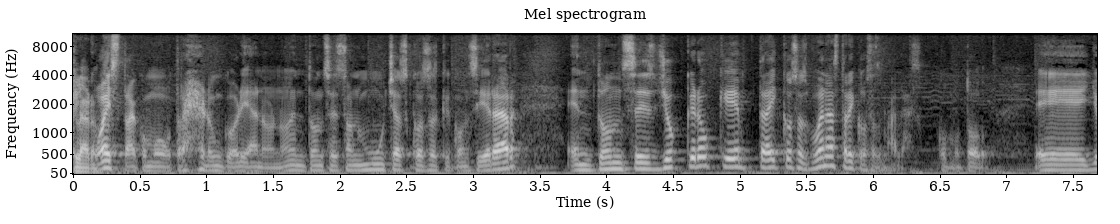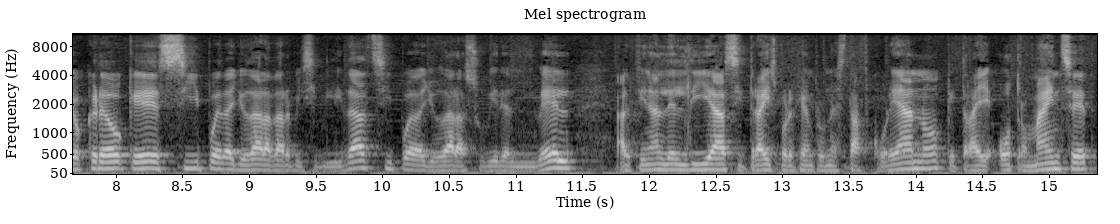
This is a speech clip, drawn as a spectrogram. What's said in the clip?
Claro. cuesta como traer un coreano, ¿no? Entonces son muchas cosas que considerar. Entonces yo creo que trae cosas buenas, trae cosas malas, como todo. Eh, yo creo que sí puede ayudar a dar visibilidad, sí puede ayudar a subir el nivel. Al final del día, si traes, por ejemplo, un staff coreano que trae otro mindset,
